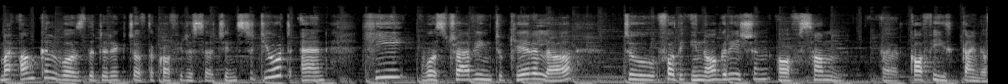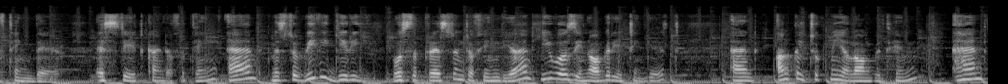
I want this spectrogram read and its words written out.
my uncle was the director of the Coffee Research Institute, and he was traveling to Kerala to, for the inauguration of some uh, coffee kind of thing there estate kind of a thing. And Mr. V.V. Giri was the president of India and he was inaugurating it. And uncle took me along with him. And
